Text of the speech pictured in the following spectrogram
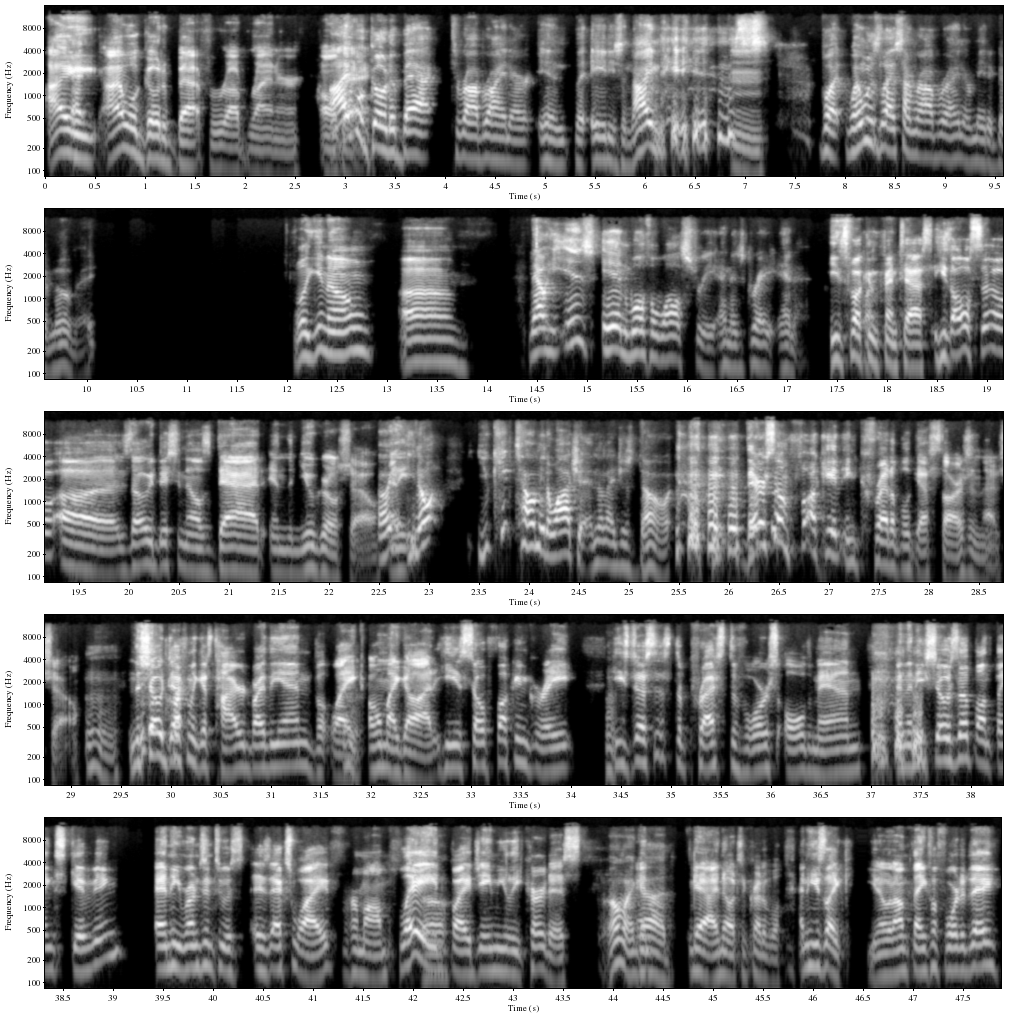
I I will go to bat for Rob Reiner. All I will go to bat to Rob Reiner in the 80s and 90s. Hmm. But when was the last time Rob Reiner made a good movie? Well, you know, um, Now he is in Wolf of Wall Street and is great in it. he's fucking fantastic. He's also uh Zooey Deschanel's dad in the New Girl show. Oh, he- you know what? You keep telling me to watch it and then I just don't. there are some fucking incredible guest stars in that show. And the show definitely gets tired by the end, but like, oh my god, he's so fucking great. Mm. He's just this depressed, divorced old man, and then he shows up on Thanksgiving and he runs into his, his ex-wife, her mom, played Oh. by Jamie Lee Curtis. Oh my And- god. Yeah, I know it's incredible. And he's like, you know what I'm thankful for today?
